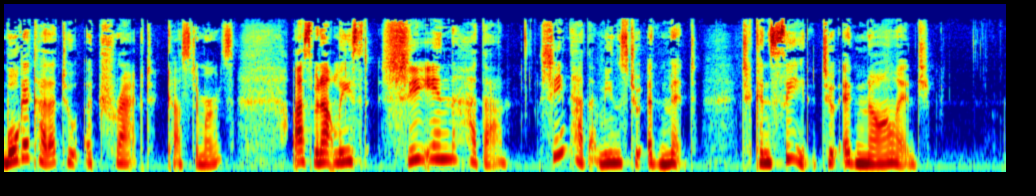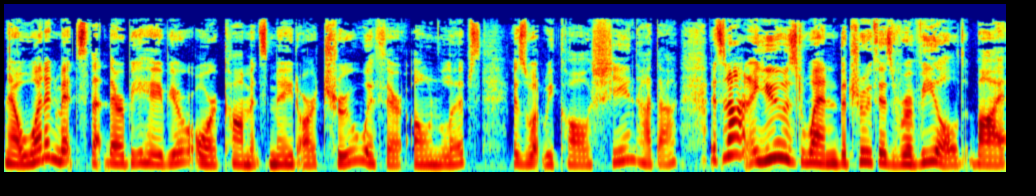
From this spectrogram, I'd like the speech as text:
모객하다 to attract customers. Last but not least, 시인하다. 시인하다 means to admit, to concede, to acknowledge. Now, one admits that their behavior or comments made are true with their own lips is what we call 시인하다. It's not used when the truth is revealed by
